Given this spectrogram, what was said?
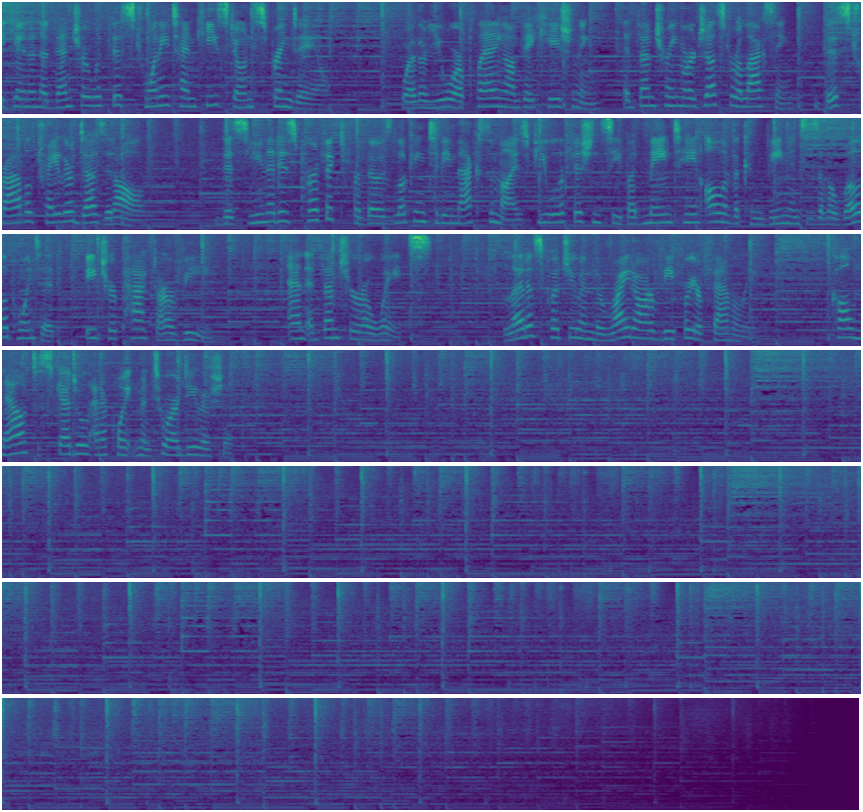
Begin an adventure with this 2010 Keystone Springdale. Whether you are planning on vacationing, adventuring or just relaxing, this travel trailer does it all. This unit is perfect for those looking to be maximize fuel efficiency but maintain all of the conveniences of a well-appointed, feature-packed RV. An adventure awaits. Let us put you in the right RV for your family. Call now to schedule an appointment to our dealership.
